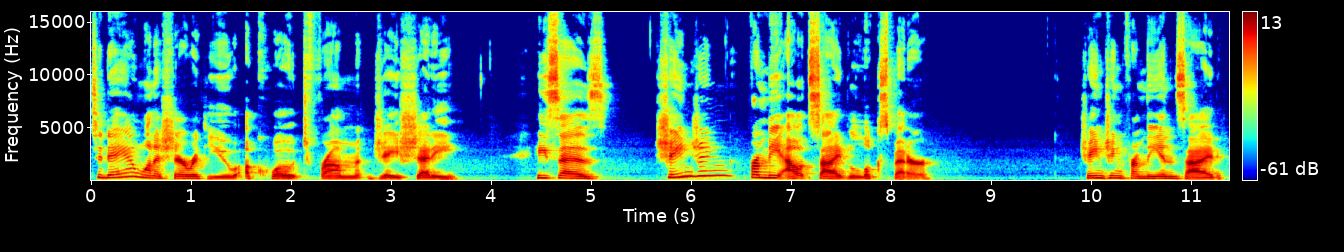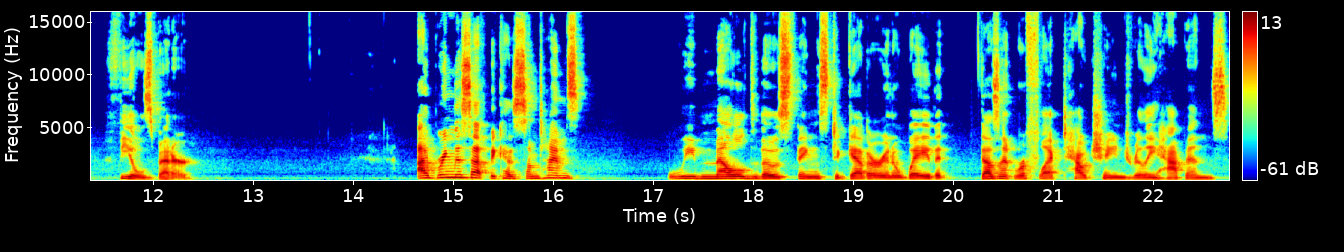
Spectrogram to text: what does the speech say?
Today, I want to share with you a quote from Jay Shetty. He says, Changing from the outside looks better, changing from the inside feels better. I bring this up because sometimes we meld those things together in a way that doesn't reflect how change really happens.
